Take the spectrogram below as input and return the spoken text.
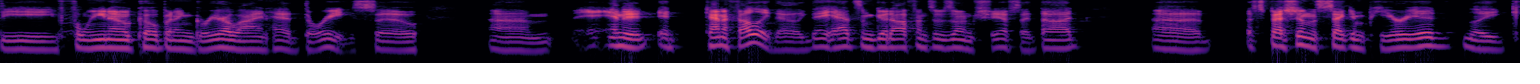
the Foligno, Copen, and Greer line had three. So, um, and it it kind of felt like that. Like they had some good offensive zone shifts. I thought, uh, especially in the second period, like,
